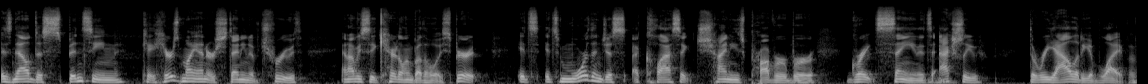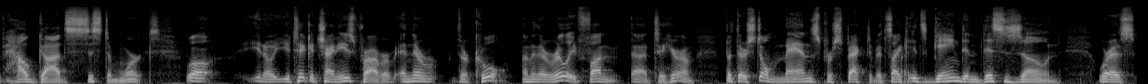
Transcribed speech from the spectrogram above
is now dispensing. Okay, here's my understanding of truth, and obviously carried along by the Holy Spirit. It's it's more than just a classic Chinese proverb or great saying. It's mm-hmm. actually the reality of life of how God's system works. Well, you know, you take a Chinese proverb and they're they're cool. I mean, they're really fun uh, to hear them, but they're still man's perspective. It's like right. it's gained in this zone, whereas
